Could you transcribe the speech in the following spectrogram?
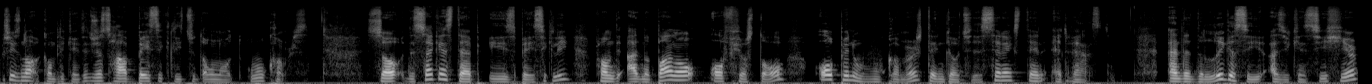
which is not complicated just have basically to download woocommerce. So the second step is basically from the admin panel of your store open woocommerce then go to the settings then advanced. And then the legacy as you can see here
